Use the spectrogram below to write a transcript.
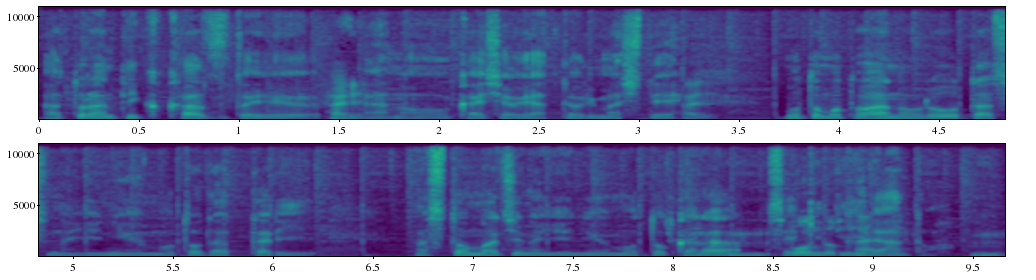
アトランティックカーズという、はい。あの会社をやっておりましてはい。もともとはあのロータスの輸入元だったりアストンマチの輸入元からうん。石器ディーラーと、うん。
